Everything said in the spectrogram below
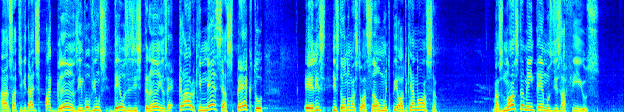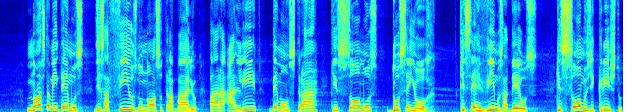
às atividades pagãs, envolviam deuses estranhos. É claro que nesse aspecto eles estão numa situação muito pior do que a nossa. Mas nós também temos desafios. Nós também temos desafios no nosso trabalho para ali demonstrar que somos do Senhor, que servimos a Deus, que somos de Cristo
